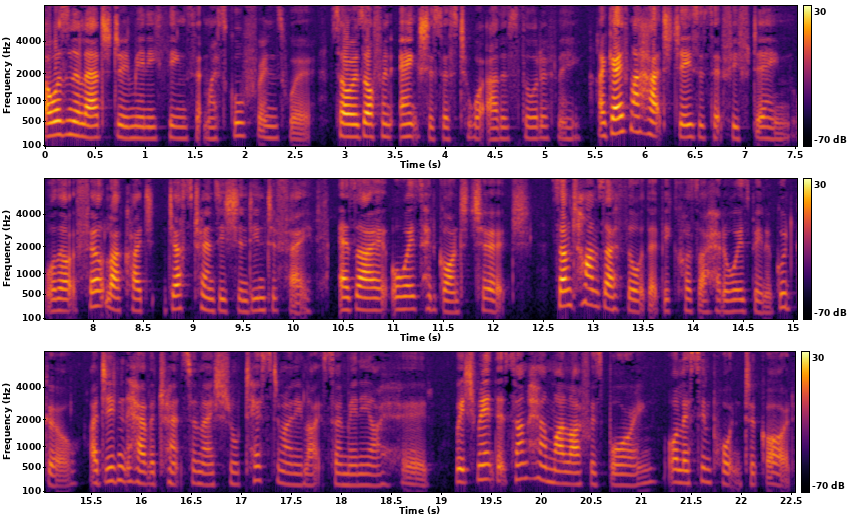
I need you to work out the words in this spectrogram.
I wasn't allowed to do many things that my school friends were, so I was often anxious as to what others thought of me. I gave my heart to Jesus at 15, although it felt like I just transitioned into faith, as I always had gone to church. Sometimes I thought that because I had always been a good girl, I didn't have a transformational testimony like so many I heard, which meant that somehow my life was boring or less important to God.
